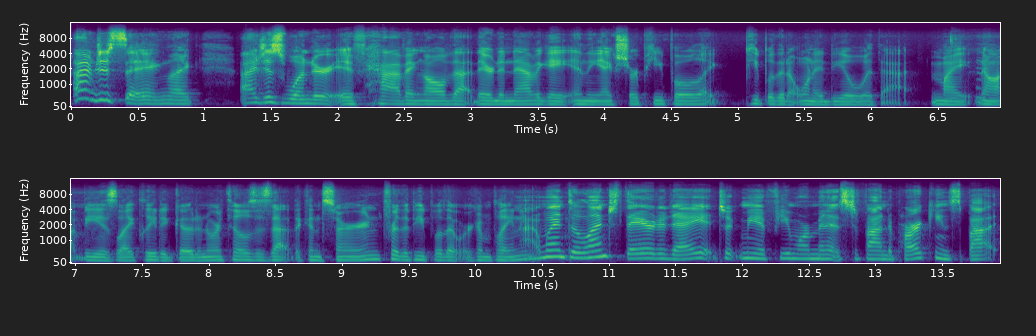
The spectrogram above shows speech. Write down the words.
I'm just saying, like, I just wonder if having all of that there to navigate and the extra people, like people that don't want to deal with that, might hmm. not be as likely to go to North Hills. Is that the concern for the people that were complaining? I went to lunch there today. It took me a few more minutes to find a parking spot.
